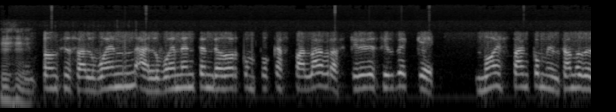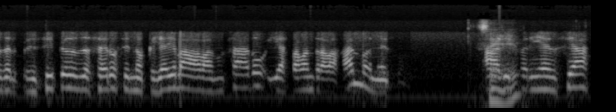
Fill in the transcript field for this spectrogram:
Entonces, al buen, al buen entendedor con pocas palabras, quiere decir de que no están comenzando desde el principio, desde cero, sino que ya lleva avanzado y ya estaban trabajando en eso. A diferencia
